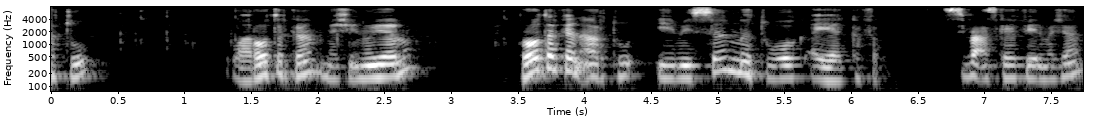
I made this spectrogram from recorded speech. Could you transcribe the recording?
r2 waa routerkan meesha inoo yaalo. Routerkan r2 imise network ayaa ka fog si iskaga fiiri meeshaan.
